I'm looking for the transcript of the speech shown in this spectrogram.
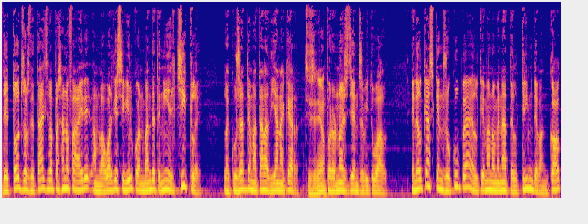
de tots els detalls va passar no fa gaire amb la Guàrdia Civil quan van detenir el Chicle, l'acusat de matar la Diana Kerr, Sí, senyor. però no és gens habitual. En el cas que ens ocupa, el que hem anomenat el crim de Bangkok,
